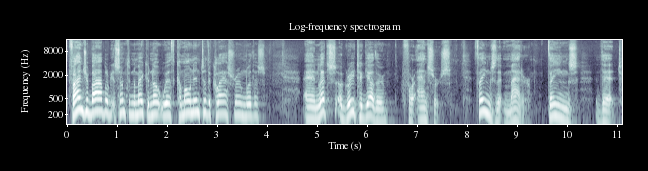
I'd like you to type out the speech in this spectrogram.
Find your Bible, get something to make a note with. Come on into the classroom with us, and let's agree together for answers. Things that matter, things that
